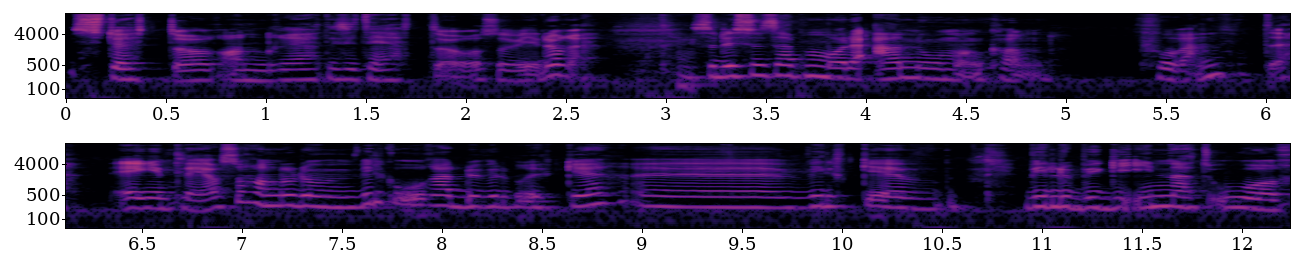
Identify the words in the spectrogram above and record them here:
støtter andre etnisiteter osv. Så, videre. så det syns jeg på en måte er noe man kan forvente, egentlig. Og så handler det om hvilke ord er det du vil bruke. Eh, hvilke Vil du bygge inn et ord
